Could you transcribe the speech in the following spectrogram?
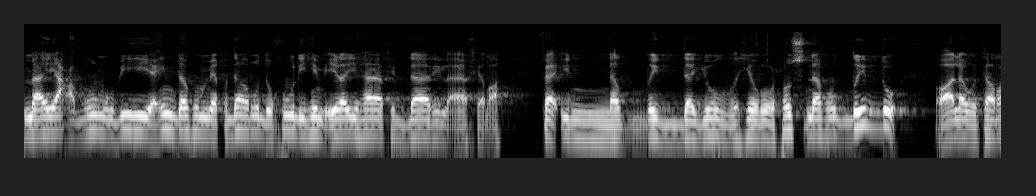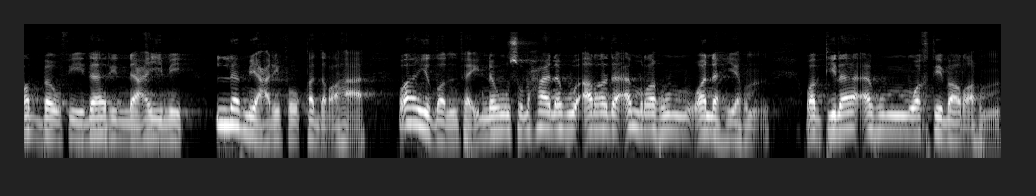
ما يعظم به عندهم مقدار دخولهم إليها في الدار الآخرة. فإن الضد يظهر حسنه الضد ولو تربوا في دار النعيم لم يعرفوا قدرها. وأيضا فإنه سبحانه أراد أمرهم ونهيهم وابتلاءهم واختبارهم.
